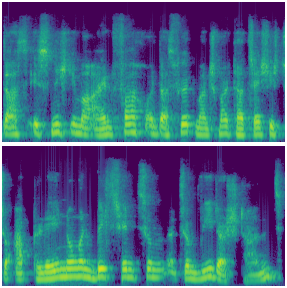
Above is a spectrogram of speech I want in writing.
Das ist nicht immer einfach und das führt manchmal tatsächlich zu Ablehnungen bis hin zum, zum Widerstand.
